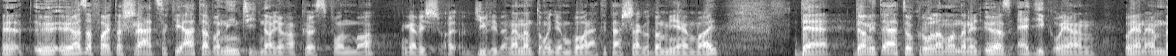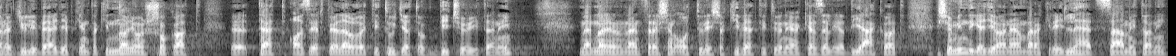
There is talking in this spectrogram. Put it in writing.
Ő, ő az a fajta srác, aki általában nincs így nagyon a központban, legalábbis a gyűliben, nem, nem tudom, hogy a baráti társaságodban milyen vagy, de, de amit el tudok róla mondani, hogy ő az egyik olyan olyan ember a gyülibe egyébként, aki nagyon sokat tett azért például, hogy ti tudjatok dicsőíteni, mert nagyon rendszeresen ott ül és a kivetítőnél kezeli a diákat, és ő mindig egy olyan ember, akire így lehet számítani,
